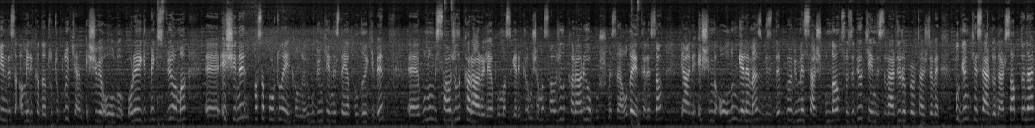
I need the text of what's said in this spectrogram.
Kendisi Amerika'da tutukluyken eşi ve oğlu oraya gitmek istiyor ama e, eşinin pasaportuna el konuluyor. Bugün kendisine yapıldığı gibi. E, bunun bir savcılık kararıyla yapılması gerekiyormuş ama savcılık kararı yokmuş mesela. O da enteresan. Yani eşim ve oğlum gelemez. Bizde böyle bir mesaj. Bundan söz ediyor kendisi verdiği röportajda ve bugün keser döner, sap döner,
